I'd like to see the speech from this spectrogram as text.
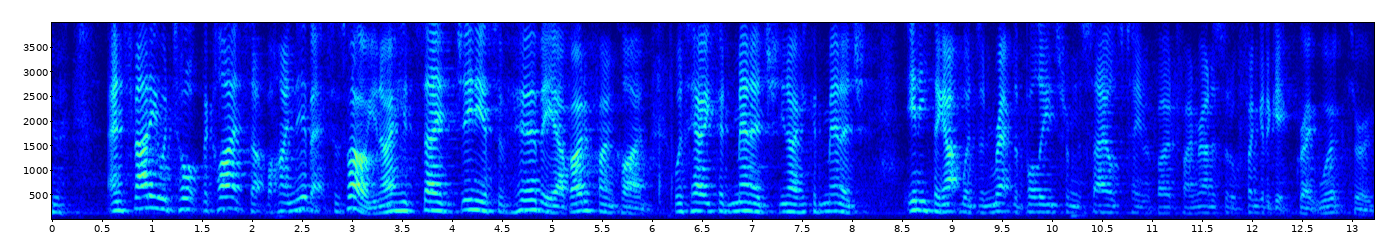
and Smarty would talk the clients up behind their backs as well. You know, he'd say the genius of Herbie, our Vodafone client, was how he could manage. You know, he could manage anything upwards and wrap the bullies from the sales team at Vodafone around his little finger to get great work through.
